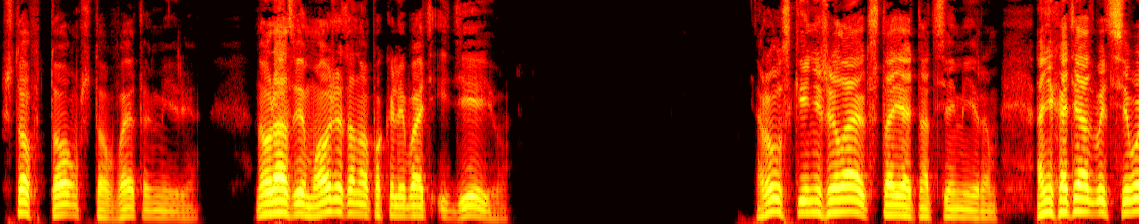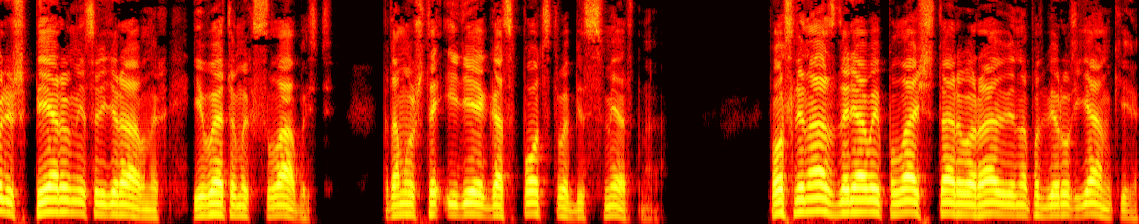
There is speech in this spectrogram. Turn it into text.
Что в том, что в этом мире. Но разве может оно поколебать идею? Русские не желают стоять над всем миром. Они хотят быть всего лишь первыми среди равных, и в этом их слабость, потому что идея господства бессмертна. После нас дырявый плащ старого Раввина подберут янки,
